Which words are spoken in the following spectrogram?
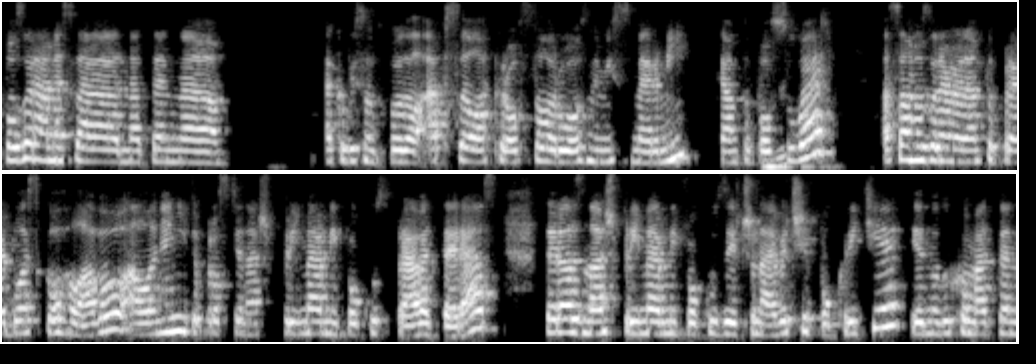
pozeráme sa na ten, ako by som to povedal, upsell a cross-sell rôznymi smermi, kam to mhm. posúvať. Mm-hmm a samozrejme nám to preblesklo hlavou, ale není to proste náš primárny fokus práve teraz. Teraz náš primárny fokus je čo najväčšie pokrytie, jednoducho mať ten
